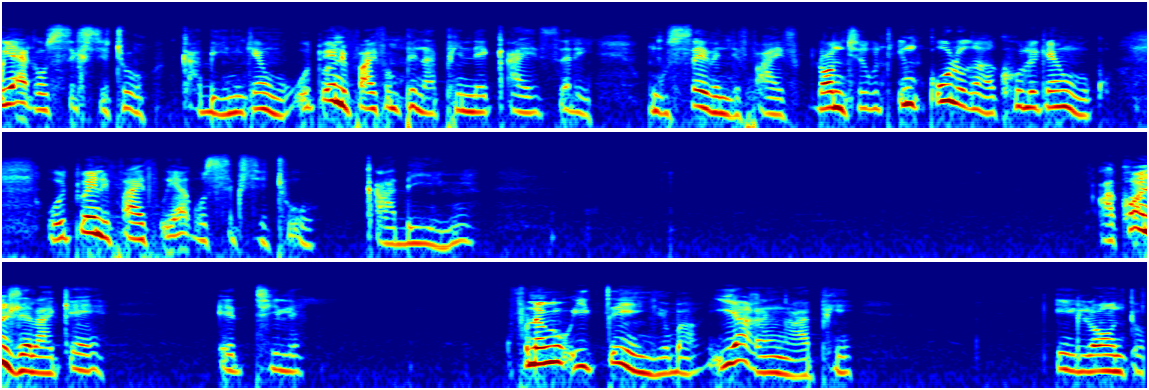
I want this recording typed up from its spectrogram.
uya ku-62 kabini ke ngoku. U-25 umphindaphinde kayi-3 ngu-75 loo nto ithetha ukuthi inkulu kakhulu ke ngoku. U-25 uya ku-62 kabini. Akho ndlela ke ethile kufuneka uyicinge uba iya kangaphi iloo nto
